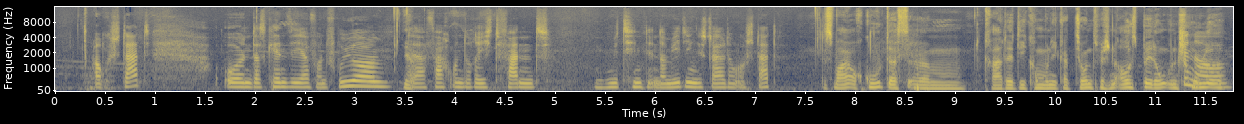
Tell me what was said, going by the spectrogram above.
auch statt. Und das kennen Sie ja von früher. Ja. Der Fachunterricht fand mit hinten in der Mediengestaltung auch statt. Das war auch gut, dass ähm, gerade die Kommunikation zwischen Ausbildung und Genau. Schule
